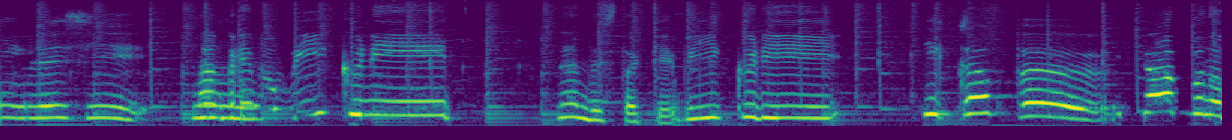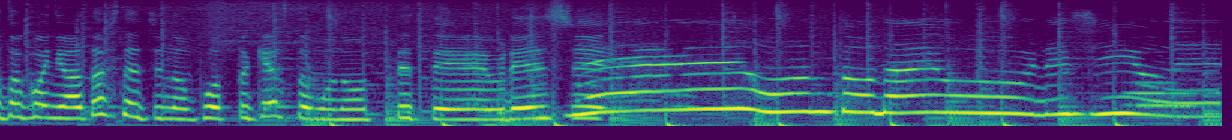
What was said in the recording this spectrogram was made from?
に嬉しい。なんか今、うん。ウィークリー何でしたっけ？ウィークリーピックアップ。アップのとこに私たちのポッドキャストも載ってて嬉しい。ねえ本当だよ。嬉しいよね。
